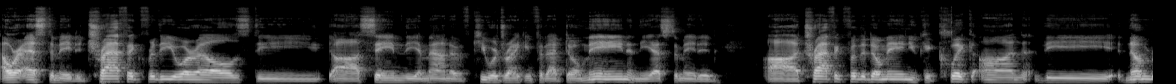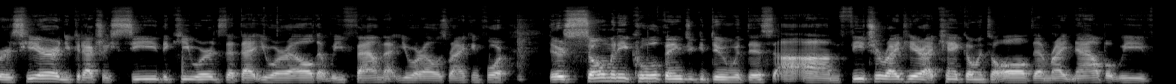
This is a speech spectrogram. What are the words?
our estimated traffic for the URLs, the uh, same the amount of keywords ranking for that domain, and the estimated uh, traffic for the domain. You could click on the numbers here, and you could actually see the keywords that that URL that we found that URL is ranking for. There's so many cool things you could do with this uh, um, feature right here. I can't go into all of them right now, but we've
